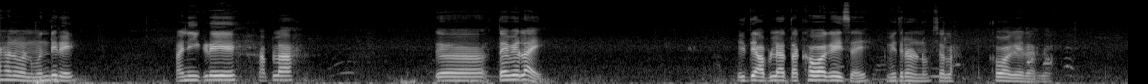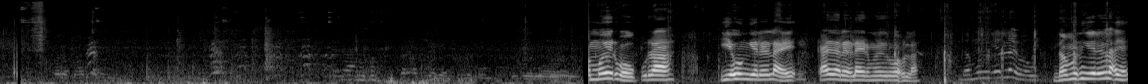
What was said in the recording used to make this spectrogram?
हनुमान मंदिर आहे. आणि इकडे आपला अं, तबेला आहे. इथे आपला आता खवा घ्यायचा आहे. मित्रांनो चला खवा घ्यायला जाऊ. मयूर भाऊ पुरा येऊन गेलेला आहे. काय झालेलं आहे मयूर भाऊला? दमून गेलोय भाऊ. दमून गेलेला आहे.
